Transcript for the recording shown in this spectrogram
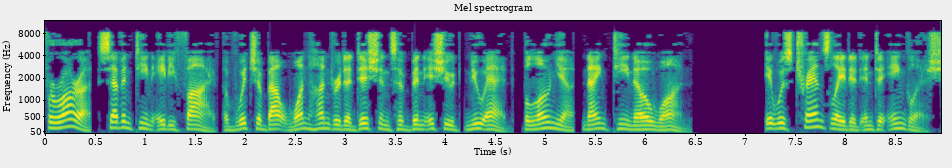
Ferrara, 1785 of which about 100 editions have been issued new ed., Bologna, 1901. It was translated into English,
